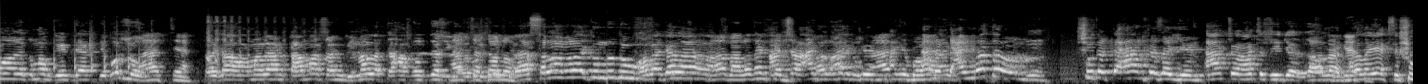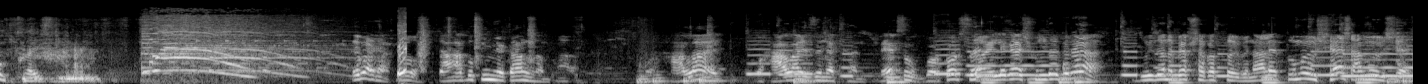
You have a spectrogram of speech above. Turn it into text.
মধ্যে তোমার গেট দেখতে বুঝছ? আচ্ছা। তো যাও আমার এখন কাম আছে আমি বিমালা টাকা করতে আসি। আচ্ছা, চলো। আসসালামু আলাইকুম দুদু। বাবা, গেলাম। হ্যাঁ, ভালো থাকবেন। আচ্ছা আইবো আইবো। থাকবেন। আইবো বাবা, আমি আইবো। টাইম মতো সুদের টাকা আনতে যাইয়েন। আচ্ছা আচ্ছা ঠিক আছে যাও। আল্লাহ ঠিক আছে। ভালো একসে সুদ খাই এবার টাকা তো কিনে টানলাম। হালাই ও হালাই যে দেখছ গড় করছে? লেগে সুন্দর করে দুইজনে ব্যবসা করতে হইবে নাহলে তুমিও শেষ আমিও শেষ।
